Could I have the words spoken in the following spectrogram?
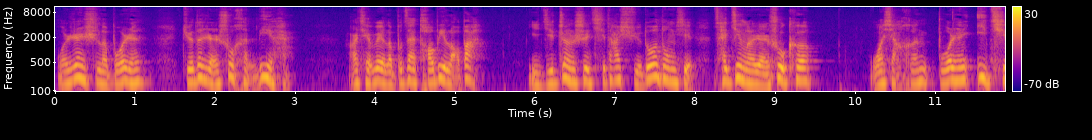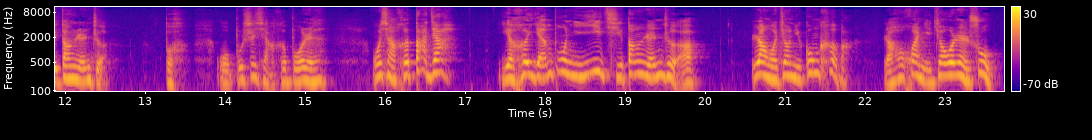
我认识了博人，觉得忍术很厉害，而且为了不再逃避老爸，以及正视其他许多东西，才进了忍术科。我想和博人一起当忍者，不，我不是想和博人，我想和大家。也和严部你一起当忍者，让我教你功课吧，然后换你教我忍术。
